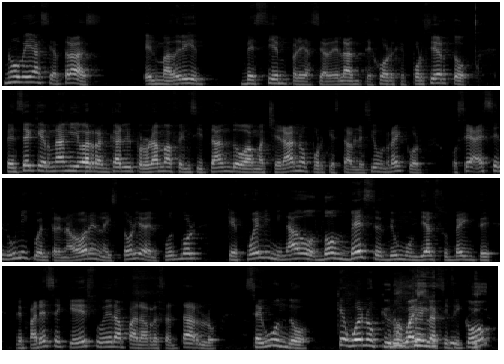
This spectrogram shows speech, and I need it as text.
no ve hacia atrás, el Madrid ve siempre hacia adelante, Jorge. Por cierto, pensé que Hernán iba a arrancar el programa felicitando a Macherano porque estableció un récord. O sea, es el único entrenador en la historia del fútbol que fue eliminado dos veces de un Mundial Sub-20. Me parece que eso era para resaltarlo. Segundo, qué bueno que Uruguay No clasificó.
